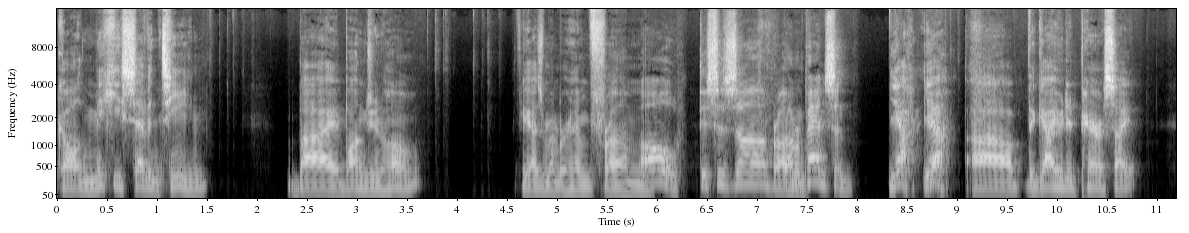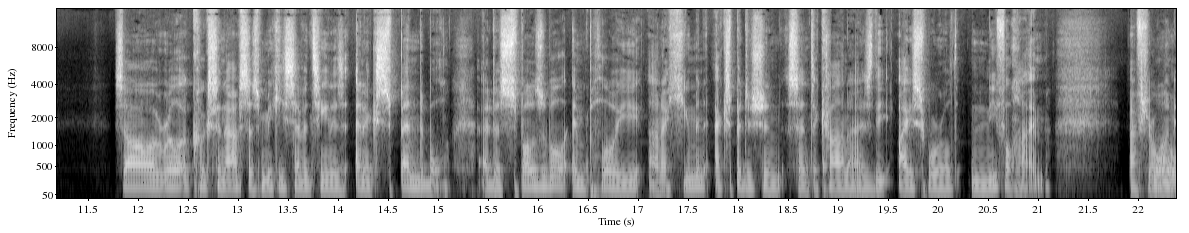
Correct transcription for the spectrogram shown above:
called Mickey Seventeen by Bong Joon Ho. If you guys remember him from Oh, this is uh, From- Robert Pattinson. Yeah, yeah. Uh, the guy who did Parasite. So, a real quick synopsis Mickey 17 is an expendable, a disposable employee on a human expedition sent to colonize the ice world Niflheim. After one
